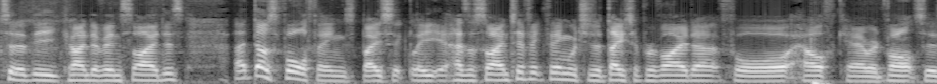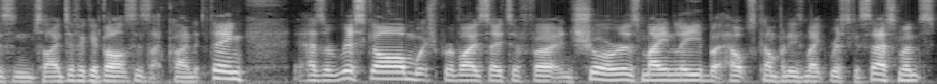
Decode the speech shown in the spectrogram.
to the kind of insiders, uh, does four things basically. It has a scientific thing, which is a data provider for healthcare advances and scientific advances, that kind of thing. It has a risk arm, which provides data for insurers mainly, but helps companies make risk assessments.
